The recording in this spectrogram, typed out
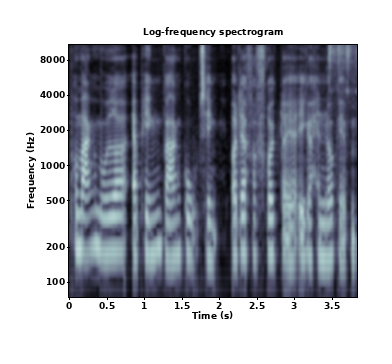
på mange måder er penge bare en god ting, og derfor frygter jeg ikke at have nok af dem.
